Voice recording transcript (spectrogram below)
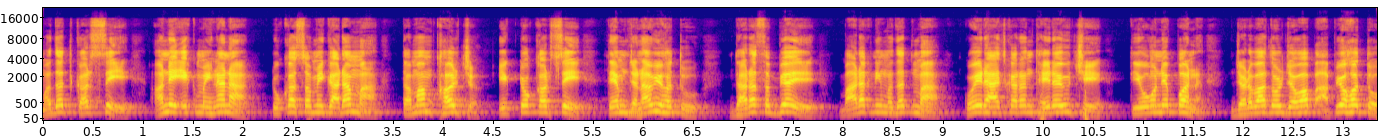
મદદ કરશે અને એક મહિનાના ટૂંકા સમયગાળામાં તમામ ખર્ચ એકઠો કરશે તેમ જણાવ્યું હતું. ધારાસભ્યએ બાળકની મદદમાં કોઈ રાજકારણ થઈ રહ્યું છે તેઓને પણ જડબાતોડ જવાબ આપ્યો હતો.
